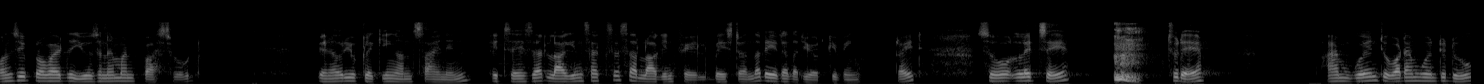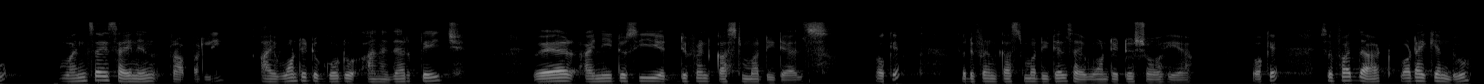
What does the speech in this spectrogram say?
once you provide the username and password whenever you're clicking on sign in it says that login success or login failed based on the data that you are giving right? So let's say today I'm going to what I'm going to do once I sign in properly I wanted to go to another page where I need to see different customer details okay? So different customer details I wanted to show here okay? So for that what I can do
